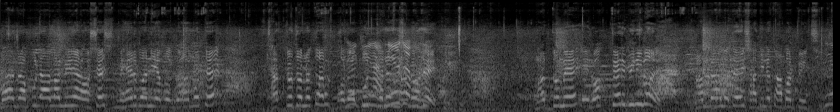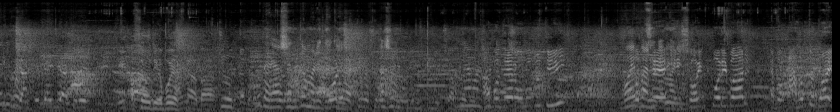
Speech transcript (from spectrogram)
মহান রাবুল আলমীর অশেষ মেহরবানি এবং রহমতে ছাত্র জনতার না। মাধ্যমে এই রক্তের বিনিময়ে আমরা আমাদের এই স্বাধীনতা আবার পেয়েছি। জানতে চাই যে আসলে আমাদের অনুভূতি হচ্ছে এই শহীদ পরিবার এবং আহত ভাই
